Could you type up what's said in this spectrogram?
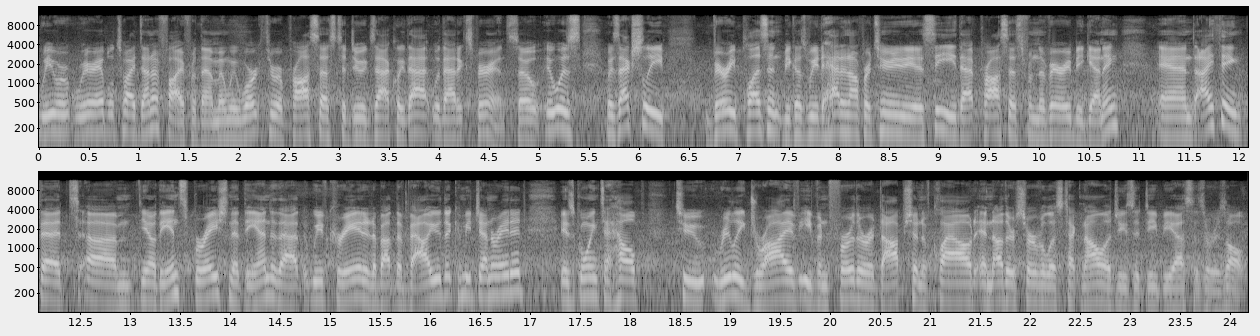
we were, we were able to identify for them, and we worked through a process to do exactly that with that experience. So it was, it was actually very pleasant because we'd had an opportunity to see that process from the very beginning, and I think that um, you know, the inspiration at the end of that that we've created about the value that can be generated is going to help to really drive even further adoption of cloud and other serverless technologies at DBS as a result.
